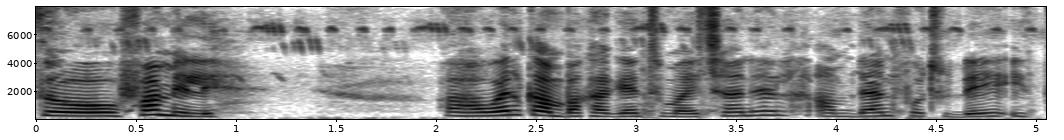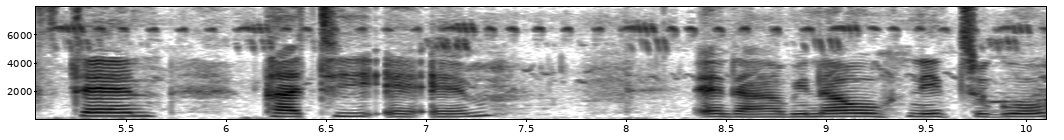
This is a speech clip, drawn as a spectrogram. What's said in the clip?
So family, uh, welcome back again to my channel. I'm done for today. It's 10:30 a.m. and uh, we now need to go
